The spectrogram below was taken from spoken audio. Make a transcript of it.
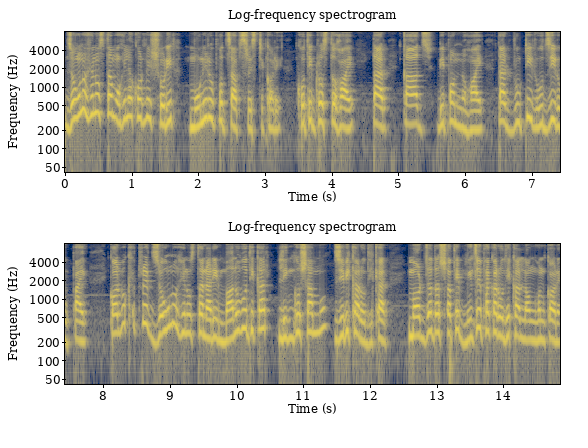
যৌন হেনস্থা মহিলা কর্মীর শরীর মনের উপর চাপ সৃষ্টি করে ক্ষতিগ্রস্ত হয় তার কাজ বিপন্ন হয়, তার রুটি রুজির উপায়। কর্মক্ষেত্রে যৌন হেনস্থা নারীর মানব মানবাধিকার লিঙ্গসাম্য জীবিকার অধিকার, মর্যাদার সাথে বেঁচে থাকার অধিকার লঙ্ঘন করে।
